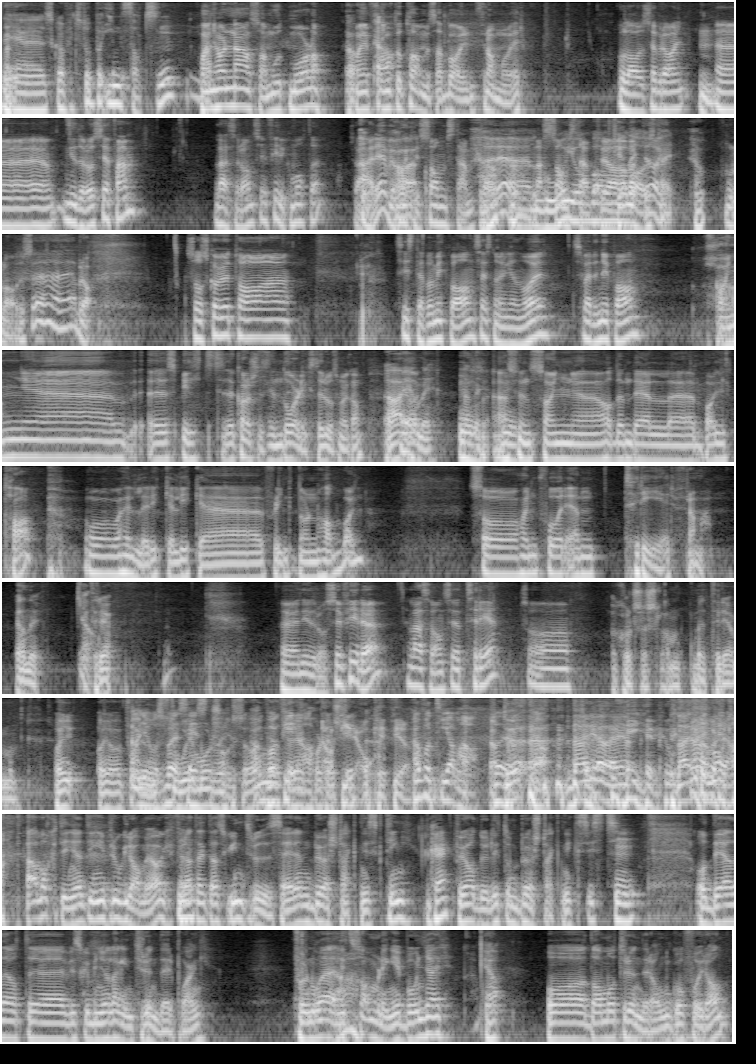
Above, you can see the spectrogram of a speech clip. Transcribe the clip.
Det skal ikke stå på innsatsen. Han har nesa mot mål, da. Han er flink Ja. til å ta med seg ballen framover. Olaus er bra, han. Eh, Nidaros sier 5. Leserne sier 4,8. Så her er vi Ja. faktisk samstemt. Her er Ja, mest god jobb samstemt vi har vært i dag. Ja. Olaus er er bra. Så skal vi ta siste på midtbanen, 16-åringen vår. Sverre Nypan. Han eh, spilte kanskje sin dårligste Rosenborg-kamp. Ja, enig. enig. Jeg syns han eh, hadde en del eh, balltap, og var heller ikke like flink når han hadde ballen. Så han får en treer fra meg. Enig. Ja. Tre. Eh, Nidaros sier fire. Leserne sier tre. Så Det er kanskje slemt med tre, men han, han har fått er jo også stor 16 år. målsjanse. Ja, han, får fire, Ja, fire, ok, fire. Jeg får ti av meg, der er har jeg, lagt, jeg har lagt inn en ting i programmet i dag. For jeg tenkte jeg skulle introdusere en børsteknisk ting. For vi hadde jo litt om børsteknikk sist. Og det er det at eh, vi skal begynne å legge inn trønderpoeng. For nå er det litt samling i bånn her. Ja. Og da må trønderne gå foran.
